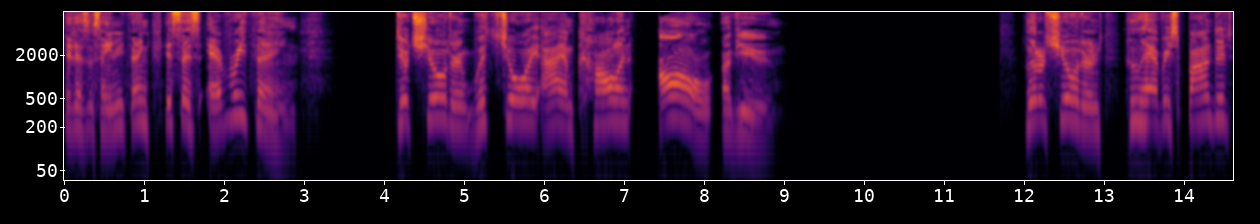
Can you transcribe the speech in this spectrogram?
It doesn't say anything. It says everything. Dear children, with joy I am calling all of you. Little children who have responded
